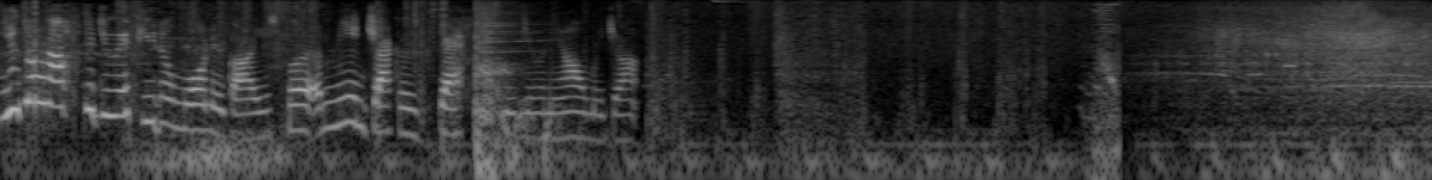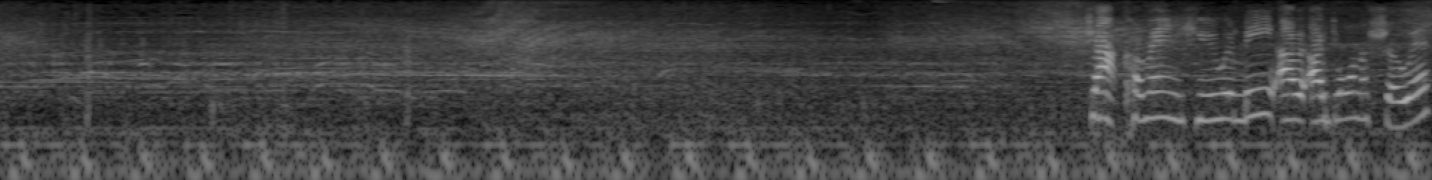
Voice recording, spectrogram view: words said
You don't have to do it if you don't want to, guys. But me and Jack are definitely doing it, aren't we, Jack? Jack, come in here with me. I, I don't want to show it.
